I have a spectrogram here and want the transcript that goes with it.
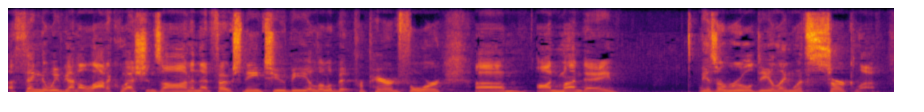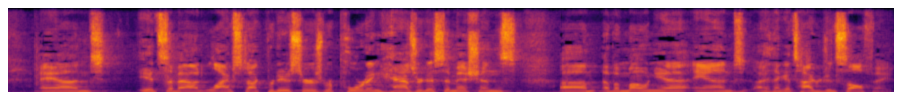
a thing that we've gotten a lot of questions on and that folks need to be a little bit prepared for um, on Monday is a rule dealing with CERCLA. And it's about livestock producers reporting hazardous emissions um, of ammonia and I think it's hydrogen sulfate.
